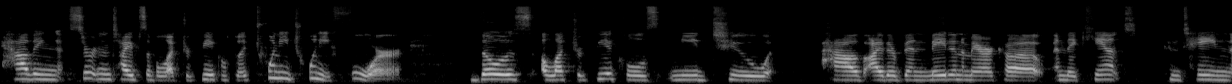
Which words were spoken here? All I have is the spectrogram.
having certain types of electric vehicles. But like 2024 those electric vehicles need to have either been made in America and they can't contain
